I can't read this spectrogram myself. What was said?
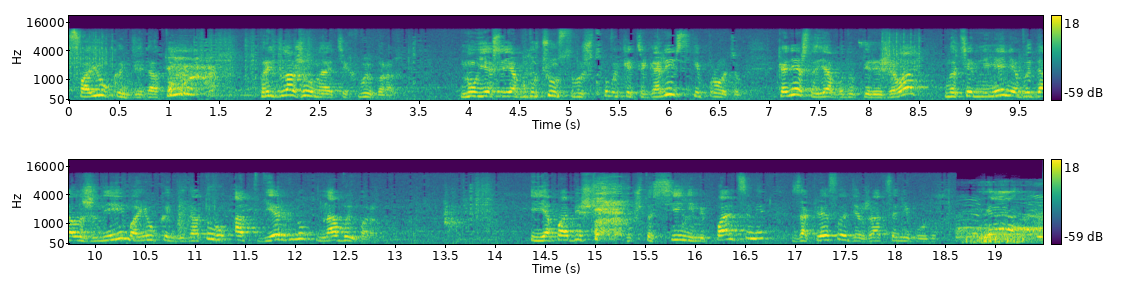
свою кандидатуру предложу на этих выборах. Ну, если я буду чувствовать, что вы категорически против, конечно, я буду переживать, но тем не менее вы должны мою кандидатуру отвергнуть на выборах. И я пообещал, что синими пальцами за кресло держаться не буду. Я,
